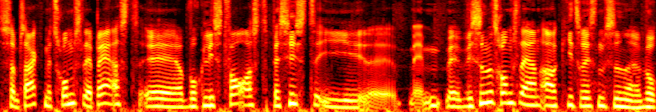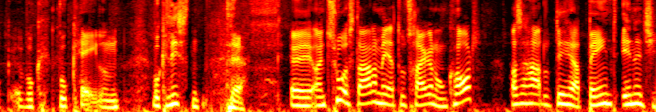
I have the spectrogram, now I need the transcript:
som sagt, med tromslæger bagerst, øh, vokalist forrest, bassist i, øh, ved siden af tromslægeren, og guitaristen ved siden af vok- vok- vokalen, vokalisten. Ja. Øh, og en tur starter med, at du trækker nogle kort, og så har du det her Band Energy.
